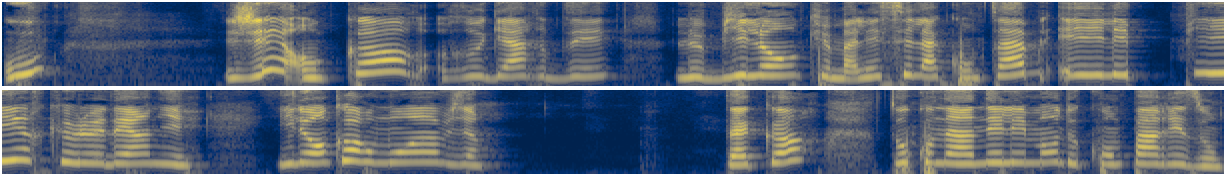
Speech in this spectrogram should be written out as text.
Ou j'ai encore regardé le bilan que m'a laissé la comptable et il est pire que le dernier. Il est encore moins bien. D'accord? Donc on a un élément de comparaison.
